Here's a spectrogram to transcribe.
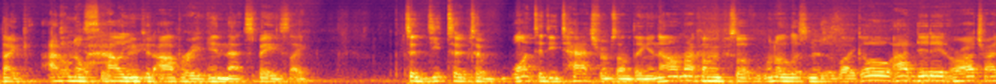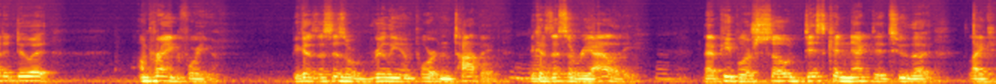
like I don't know So how you could operate in that space. Like, to, de- to to want to detach from something. And now I'm not coming. So if one of the listeners is like, "Oh, I did it," or "I tried to do it," I'm praying for you because this is a really important topic because mm-hmm. this is a reality mm-hmm. that people are so disconnected to the like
